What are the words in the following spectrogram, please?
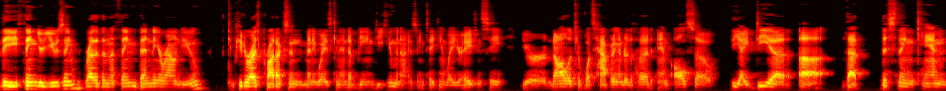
the thing you're using rather than the thing bending around you. Computerized products in many ways can end up being dehumanizing, taking away your agency, your knowledge of what's happening under the hood, and also the idea uh, that this thing can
